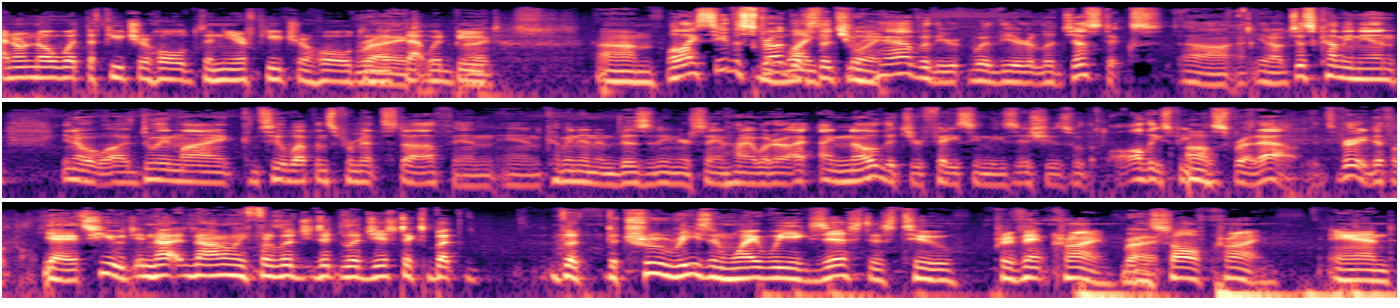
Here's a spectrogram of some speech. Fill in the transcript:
I don't know what the future holds, the near future holds, and Right. if that would be. right. Well, I see the struggles that you choice. have with your with your logistics. Uh, you know, just coming in, you know, uh, doing my concealed weapons permit stuff, and and coming in and visiting or saying hi, whatever. I, I know that you're facing these issues with all these people Oh. spread out. It's very difficult. Yeah, it's huge, and not not only for log- logistics, but the the true reason why we exist is to prevent crime Right. and solve crime, and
